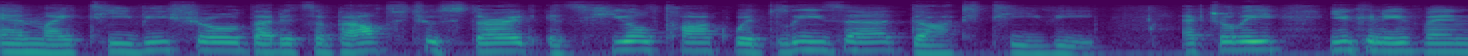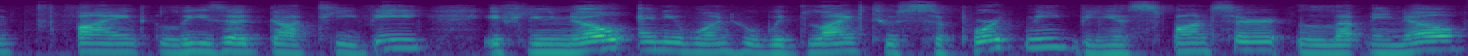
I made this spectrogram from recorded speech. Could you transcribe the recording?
and my TV show that it's about to start. It's Heal Talk with Lisa.tv. Actually, you can even find Lisa.tv. If you know anyone who would like to support me, be a sponsor, let me know.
